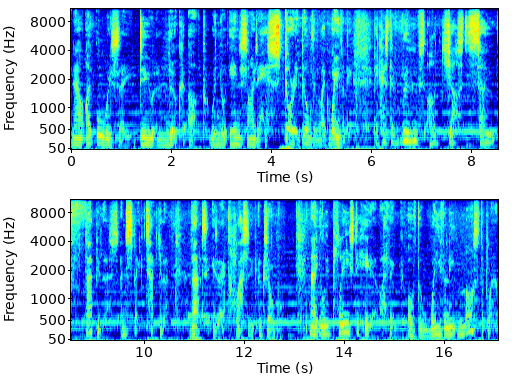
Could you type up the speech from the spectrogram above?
Now, I always say do look up when you're inside a historic building like Waverley because the roofs are just so fabulous and spectacular. That is a classic example. Now, you'll be pleased to hear, think, of the Waverley Master Plan,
